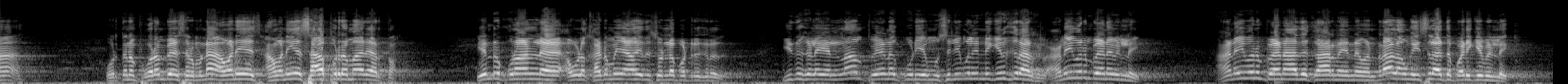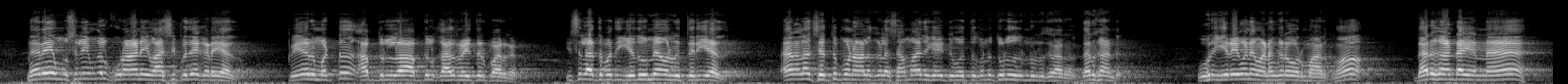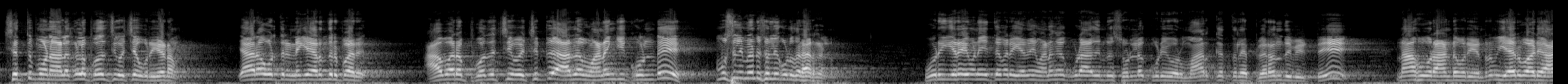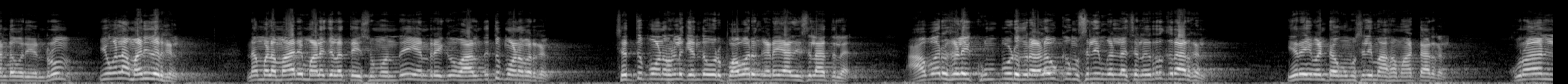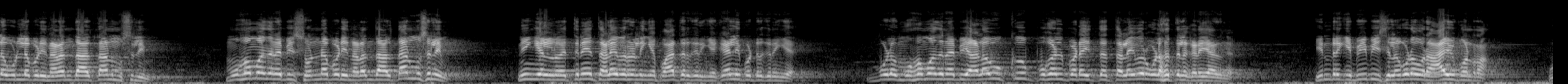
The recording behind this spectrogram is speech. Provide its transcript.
ஒருத்தனை புறம் பேசுகிறோம்னா அவனையே அவனையே சாப்பிட்ற மாதிரி அர்த்தம். என்று குரானில் அவ்வளோ கடுமையாக இது சொல்லப்பட்டிருக்கிறது. இதுகளையெல்லாம் பேணக்கூடிய முஸ்லீம்கள் இன்றைக்கி இருக்கிறார்கள். அனைவரும் பேணவில்லை. அனைவரும் பேணாத காரணம் என்னவென்றால் அவங்க இஸ்லாத்தை படிக்கவில்லை. நிறைய முஸ்லீம்கள் குரானை வாசிப்பதே கிடையாது. பேர் மட்டும் அப்துல்லா அப்துல் காதர் வைத்திருப்பார்கள். இஸ்லாத்தை பற்றி எதுவுமே அவங்களுக்கு தெரியாது. அதனால் செத்துப்போன ஆளுக்களை சமாதி கைட்டு வைத்துக்கொண்டு தொழுது கொண்டு இருக்கிறார்கள். தர்காண்டு. ஒரு இறைவனை வணங்குற ஒரு மார்க்கம். தர்காண்டா என்ன? செத்துப்போன ஆளுக்களை புதைச்சி வச்ச ஒரு இடம். யாரோ ஒருத்தர் இன்றைக்கி இறந்துருப்பார். அவரை புதைச்சி வச்சுட்டு அதை வணங்கி கொண்டு முஸ்லீம் என்று சொல்லிக் கொடுக்குறார்கள். ஒரு இறைவனை தவிர எதையும் வணங்கக்கூடாது என்று சொல்லக்கூடிய ஒரு மார்க்கத்தில் பிறந்து விட்டு நாகூர் ஆண்டவர் என்றும் ஏர்வாடி ஆண்டவர் என்றும் இவங்கெல்லாம் மனிதர்கள். நம்மளை மாதிரி மலை ஜலத்தை சுமந்து என்றைக்கும் வாழ்ந்துட்டு போனவர்கள். செத்து போனவர்களுக்கு எந்த ஒரு பவரும் கிடையாது இஸ்லாத்தில். அவர்களை கும்பிடுகிற அளவுக்கு முஸ்லீம்களில் சிலர் இருக்கிறார்கள். இறைவன்ட்டு அவங்க முஸ்லீம் ஆக மாட்டார்கள். குரானில் உள்ளபடி நடந்தால்தான் முஸ்லீம். முகமது நபி சொன்னபடி நடந்தால்தான் முஸ்லீம். நீங்கள் எத்தனை தலைவர்கள் நீங்கள் பார்த்துருக்குறீங்க கேள்விப்பட்டிருக்கிறீங்க? இவ்வளோ முகமது நபி அளவுக்கு புகழ் படைத்த தலைவர் உலகத்தில் கிடையாதுங்க. இன்றைக்கு பிபிசியில் கூட ஒரு ஆய்வு பண்ணுறான்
